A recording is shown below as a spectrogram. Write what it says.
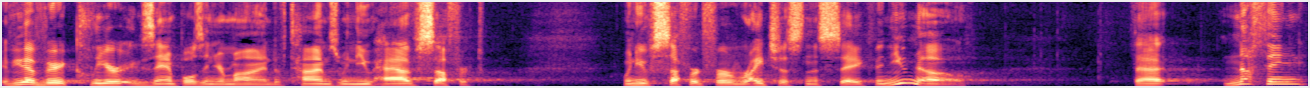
if you have very clear examples in your mind of times when you have suffered, when you've suffered for righteousness' sake, then you know that nothing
